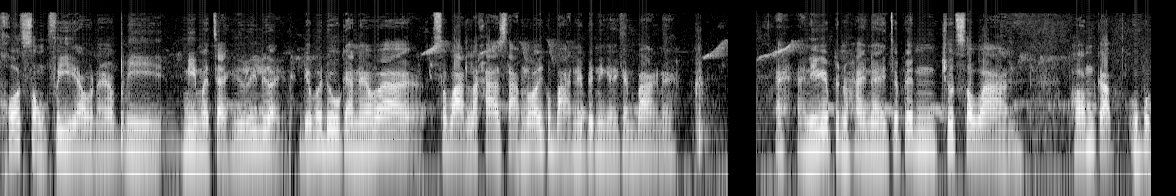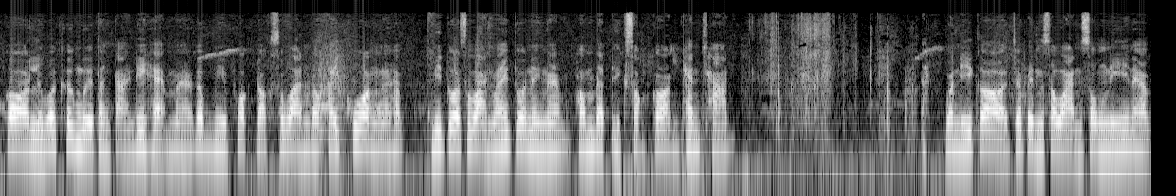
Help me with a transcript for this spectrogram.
โค้ดส่งฟรีเอานะครับ มีมีมาแจกอยู่เรื่อยๆ เดี๋ยวมาดูกันนะว่าสว่านราคา 300 กว่าบาทเนี่ยเป็นยังไงกันบ้างนะอะอันนี้ก็เป็นภายในจะเป็นชุดสว่านพร้อมกับอุปกรณ์หรือว่าเครื่องมือต่างๆ ที่แถมมา ก็มีพวกดอกสว่านดอกไขควงนะครับ มีตัวสว่านมาให้ตัวหนึ่งนะ พร้อมแบตอีก 2 ก้อนแท่นชาร์จ วันนี้ก็จะเป็นสว่านทรงนี้นะครับ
